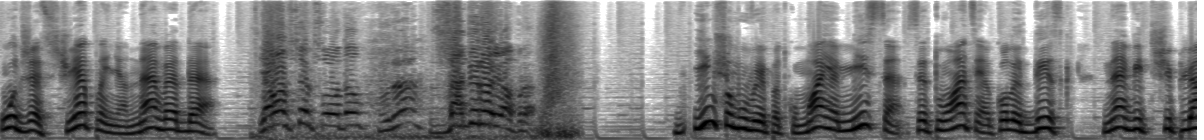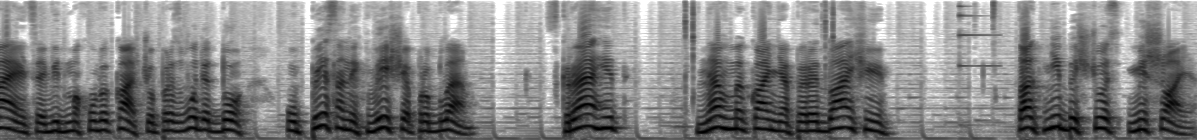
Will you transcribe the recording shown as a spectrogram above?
отже, щеплення не веде. Я вам всем слово дал? Ну да. Забираю обратно. В іншому випадку має місце ситуація, коли диск не відчіпляється від маховика, що призводить до описаних вище проблем. Скрегіт, невмикання передачі, так ніби щось мішає.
